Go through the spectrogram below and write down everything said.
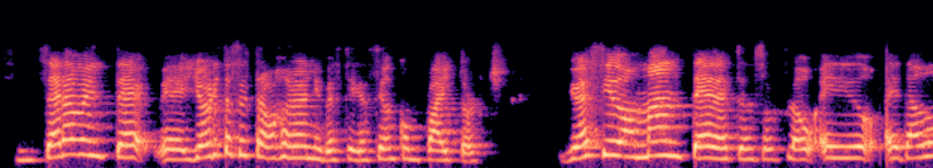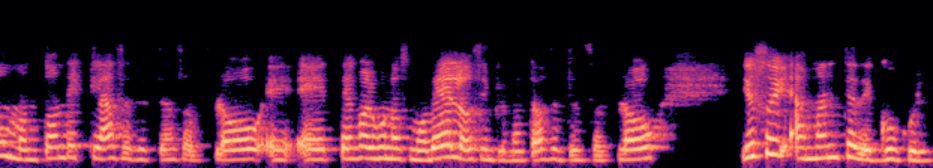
Sinceramente, eh, yo ahorita estoy trabajando en investigación con PyTorch. Yo he sido amante de TensorFlow, he, ido- he dado un montón de clases de TensorFlow, eh, eh, tengo algunos modelos implementados en TensorFlow. Yo soy amante de Google,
